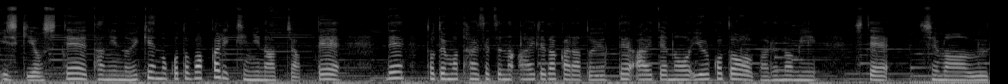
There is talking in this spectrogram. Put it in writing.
意識をして他人の意見のことばっかり気になっちゃってでとても大切な相手だからといって相手の言うことを丸飲みしてしまう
